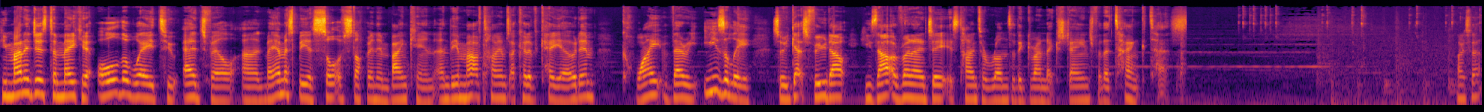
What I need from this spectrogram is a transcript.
He manages to make it all the way to Edgeville and my MSB is sort of stopping him banking and the amount of times I could have KO'd him quite very easily. So he gets food out, he's out of run energy, it's time to run to the Grand Exchange for the tank test. I set.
